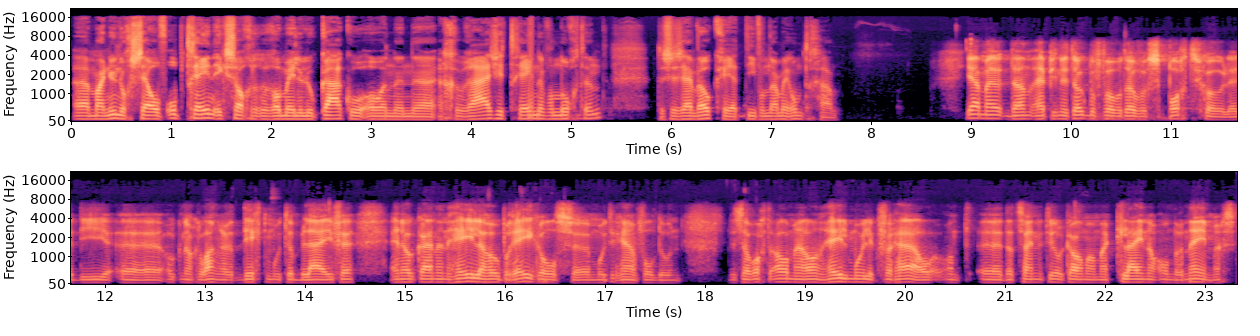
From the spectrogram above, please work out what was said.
maar nu nog zelf optrainen. Ik zag Romelu Lukaku al in een, eh, een garage trainen vanochtend. Dus ze zijn wel creatief om daarmee om te gaan. Ja, maar dan heb je het ook bijvoorbeeld over sportscholen die eh, ook nog langer dicht moeten blijven en ook aan een hele hoop regels eh, moeten gaan voldoen. Dus dat wordt allemaal een heel moeilijk verhaal, want eh, dat zijn natuurlijk allemaal maar kleine ondernemers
